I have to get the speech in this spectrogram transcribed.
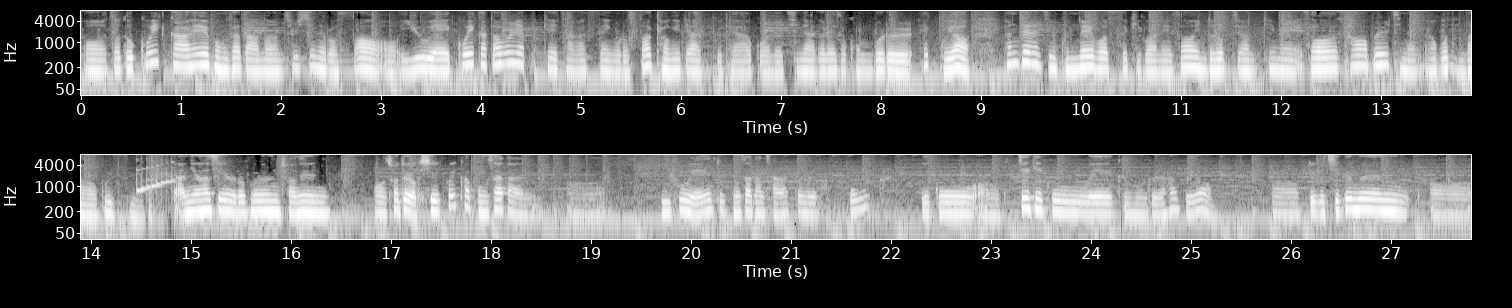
어, 저도 코이카 해외봉사단원 출신으로서 어, 이후에 코이카 WFK 장학생으로서 경희대학교 대학원에 진학을 해서 공부를 했고요. 현재는 지금 굿네이버스 기관에서 인도적 지원팀에서 사업을 진행하고 담당하고 있습니다. 네, 안녕하세요, 여러분. 저는 어, 저도 역시 코이카 봉사단 어, 이후에 또 봉사단 장학금을 받고 그리고 어, 국제기구에 근무를 하고요. 어, 그리고 지금은 어,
